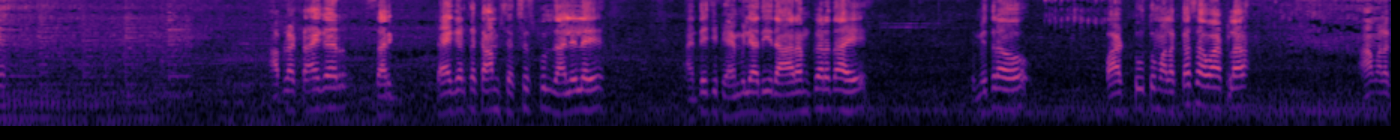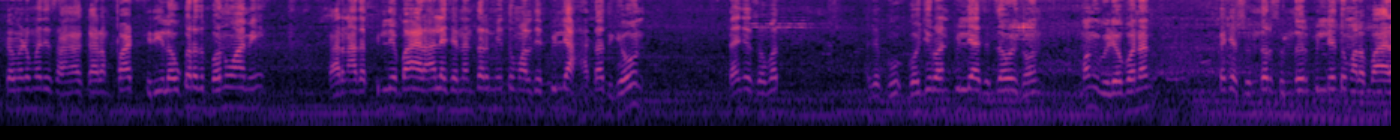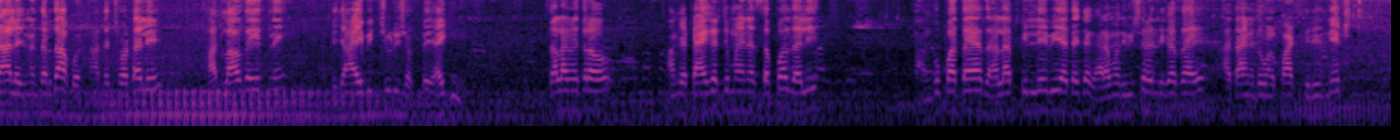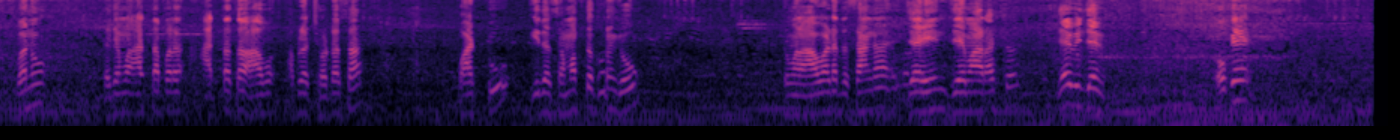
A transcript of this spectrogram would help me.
आपला टायगर सारखी टायगरचं काम सक्सेसफुल झालेलं आहे. आणि त्याची फॅमिली आधी इथं आराम करत आहे. तर मित्र हो पार्ट टू तुम्हाला कसा वाटला? आम्हाला कमेंटमध्ये सांगा कारण पार्ट थ्री लवकरच बनवू आम्ही. कारण आता पिल्ले बाहेर आल्याच्यानंतर मी तुम्हाला ते पिल्ले हातात घेऊन त्यांच्यासोबत म्हणजे गो गोजीरवान पिल्ले असे जवळ घेऊन मग व्हिडिओ बनन. कशा सुंदर सुंदर पिल्ले तुम्हाला बाहेर आल्याच्यानंतर दाखवून. आता छोटाले हात लावता येत नाही. त्याची आई बी चिडू शकते आहे की चला मित्र आमच्या टायगरची महिन्यात सफल झाली. अंकुपा तयार झाला पिल्ले बी त्याच्या घरामध्ये विश्रांती करत आहे. आता आम्ही तुम्हाला पाठ फिरी नेक्स्ट बनवू त्याच्यामुळे आत्तापर्यंत आत्ताचा हा आपला छोटासा पार्ट टू इथं समाप्त करून घेऊ. तुम्हाला आवडलं तर सांगा. जय हिंद जय महाराष्ट्र. जय भीम जय भीम. ओके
